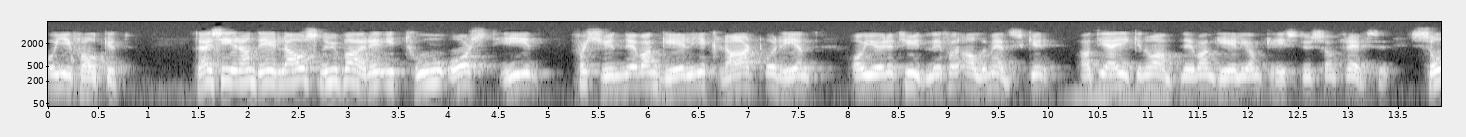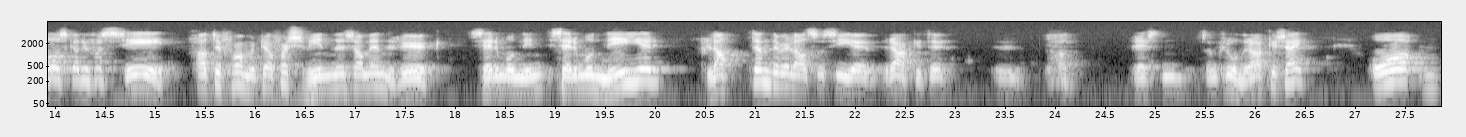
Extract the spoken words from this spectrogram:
og gi folket. Der sier han det. La oss nå bare i to års tid forkynne evangeliet klart og rent og gjøre tydelig for alle mennesker at det er ikke noe annet enn evangeliet om Kristus som frelser. Så skal du få se at det kommer til å forsvinne som en røk, seremonier, platten, det vil altså si rakete at presten som kronraker seg, og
